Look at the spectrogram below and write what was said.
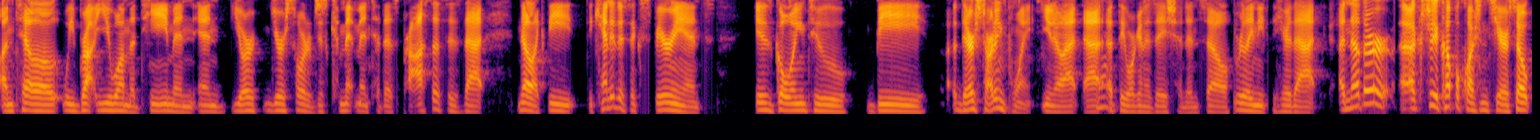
until we brought you on the team and and your your sort of just commitment to this process is that no like the the candidate's experience is going to be their starting point you know at, at, yeah. at the organization and so really need to hear that another actually a couple questions here so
